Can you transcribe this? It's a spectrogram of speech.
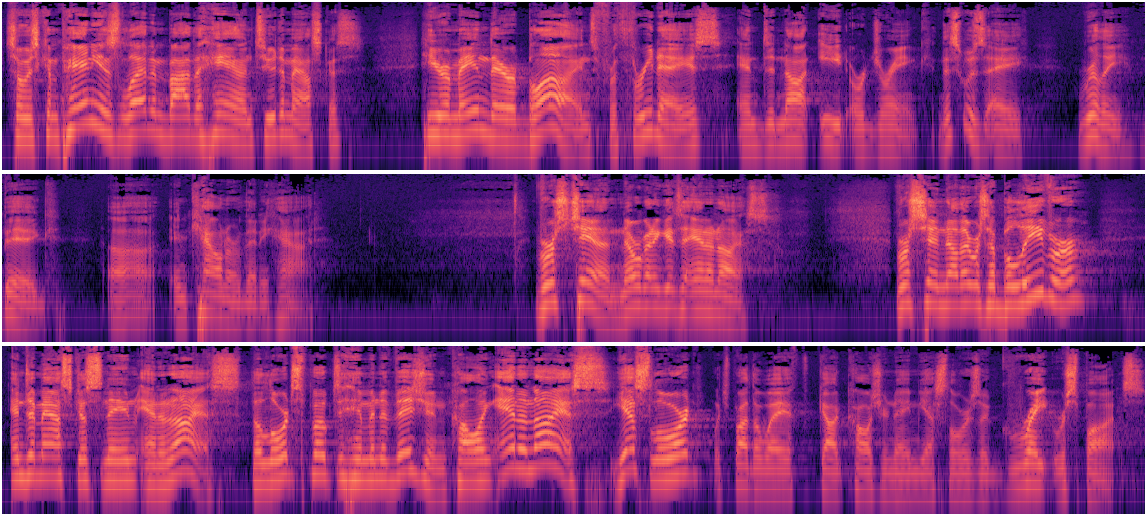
So his companions led him by the hand to Damascus. He remained there blind for three days and did not eat or drink. This was a really big uh, encounter that he had. Verse 10, now we're going to get to Ananias. Verse 10, now there was a believer in Damascus named Ananias. The Lord spoke to him in a vision, calling, Ananias, yes, Lord. Which, by the way, if God calls your name, yes, Lord, is a great response.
